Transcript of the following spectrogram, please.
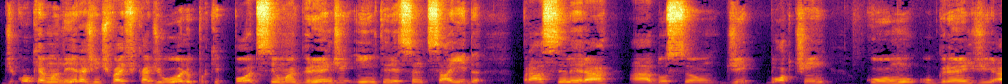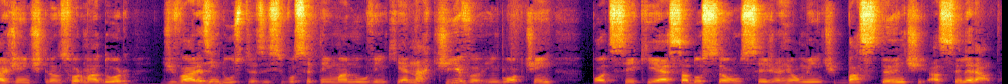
De qualquer maneira, a gente vai ficar de olho porque pode ser uma grande e interessante saída para acelerar a adoção de blockchain como o grande agente transformador de várias indústrias. E se você tem uma nuvem que é nativa em blockchain, pode ser que essa adoção seja realmente bastante acelerada.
